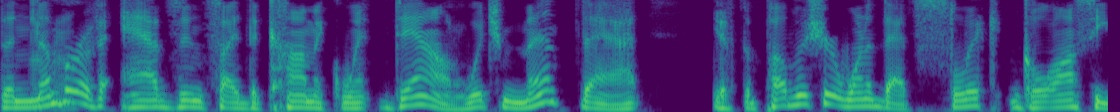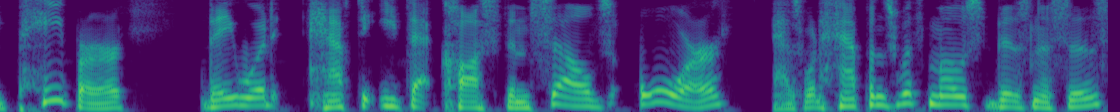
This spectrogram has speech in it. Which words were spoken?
the number of ads inside the comic went down, which meant that if the publisher wanted that slick, glossy paper, they would have to eat that cost themselves, or, as what happens with most businesses,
